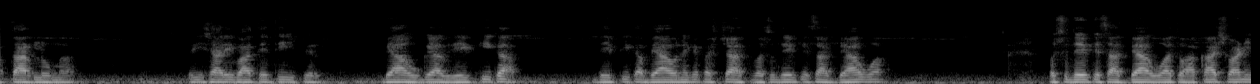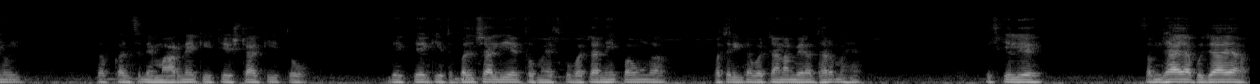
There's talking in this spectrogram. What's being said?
अवतार लूँगा। तो ये सारी बातें थी, फिर ब्याह हो गया, देवकी का। देवकी का ब्याह होने के पश्चात वसुदेव के साथ ब्याह हुआ। वसुदेव के साथ ब्याह हुआ तो आकाशवाणी हुई। तब कंस ने मारने की चेष्टा की तो देखते हैं कि तो बलशाली है तो मैं इसको बचा नहीं पाऊँगा। पत्नी का बचाना मेरा धर्म है। इसके लिए समझाया बुझाया,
